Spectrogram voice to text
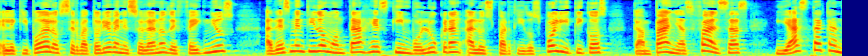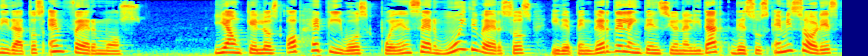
el equipo del Observatorio Venezolano de Fake News ha desmentido montajes que involucran a los partidos políticos, campañas falsas y hasta candidatos enfermos. Y aunque los objetivos pueden ser muy diversos y depender de la intencionalidad de sus emisores,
